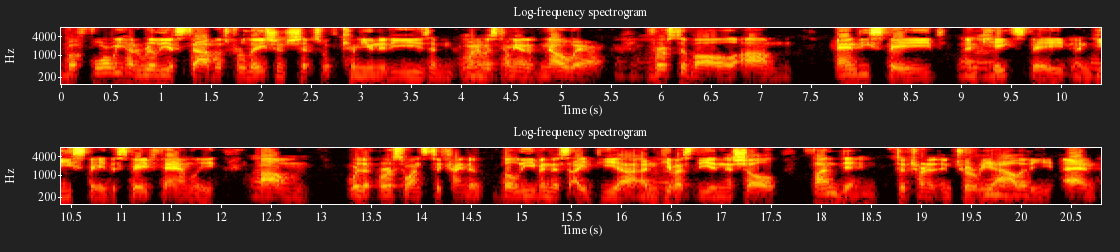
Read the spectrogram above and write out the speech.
before we had really established relationships with communities and when it was Mhm. coming out of nowhere, Mhm. First of all, um, Andy Spade and Mhm. Kate Spade and Mhm. B Spade, the Spade family, Mhm. um, were the first ones to kind of believe in this idea and give us the initial funding to turn it into a Mm-hmm. reality. And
